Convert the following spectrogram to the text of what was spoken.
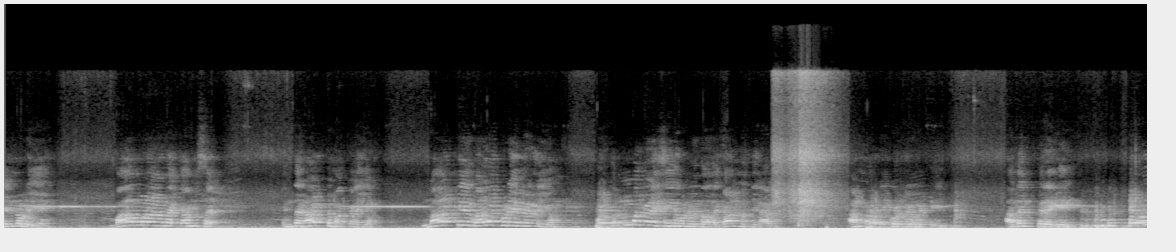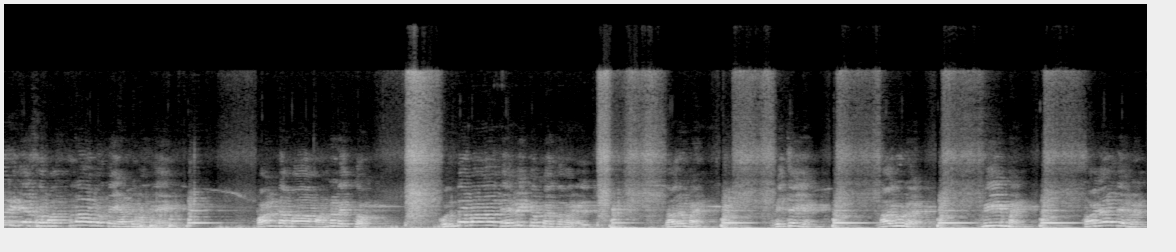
என்னுடைய மாமனான கம்சன் இந்த நாட்டு மக்களையும் நாட்டில் வாழக்கூடியவர்களையும் துன்பங்களை செய்து கொண்டிருந்த அந்த காரணத்தினால் அண்ணனை கொன்றுவிட்டேன். அதன் பிறகு ஒரு தேசம் அத்னாவத்தை ஆண்டு வந்து பாண்டமா மன்னனுக்கும் குந்தமா தேவிக்கும் பிறந்தவர்கள் தருமன் விஜயன் நகுலன் வீமன் சகாதேவன்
